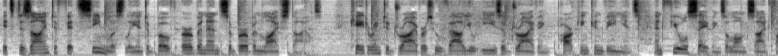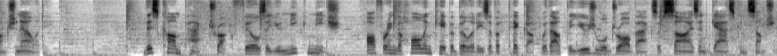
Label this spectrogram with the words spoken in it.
It's designed to fit seamlessly into both urban and suburban lifestyles, catering to drivers who value ease of driving, parking convenience, and fuel savings alongside functionality. This compact truck fills a unique niche, offering the hauling capabilities of a pickup without the usual drawbacks of size and gas consumption.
